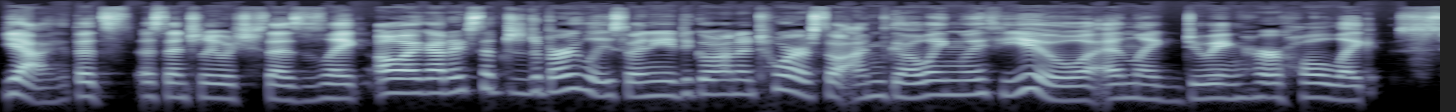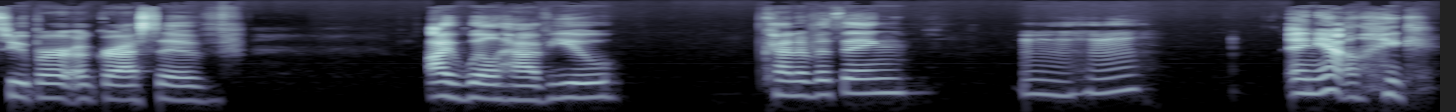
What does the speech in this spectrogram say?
yeah, that's essentially what she says is like, oh, I got accepted to Berkeley, so I need to go on a tour. So I'm going with you. And like doing her whole like super aggressive, I will have you kind of a thing. Mm-hmm. And yeah, like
